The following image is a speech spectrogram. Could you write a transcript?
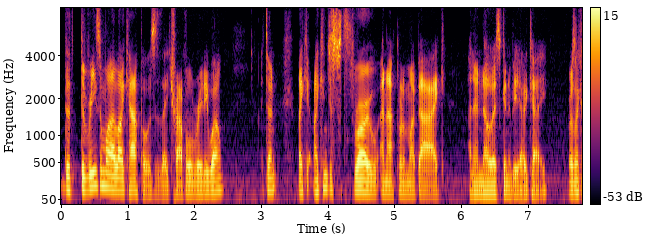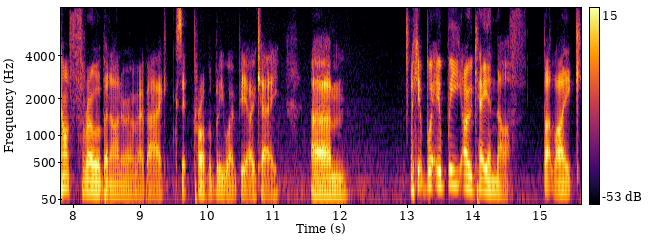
the The reason why I like apples is they travel really well. I don't like. I can just throw an apple in my bag and I know it's going to be okay. Whereas I can't throw a banana in my bag because it probably won't be okay. Um, like it, it'd be okay enough, but like,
